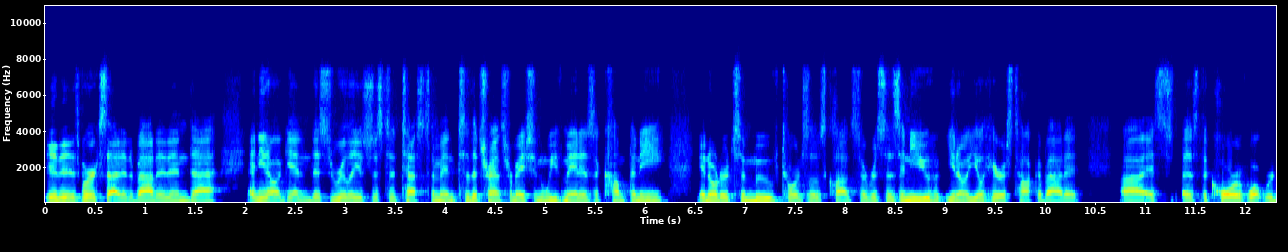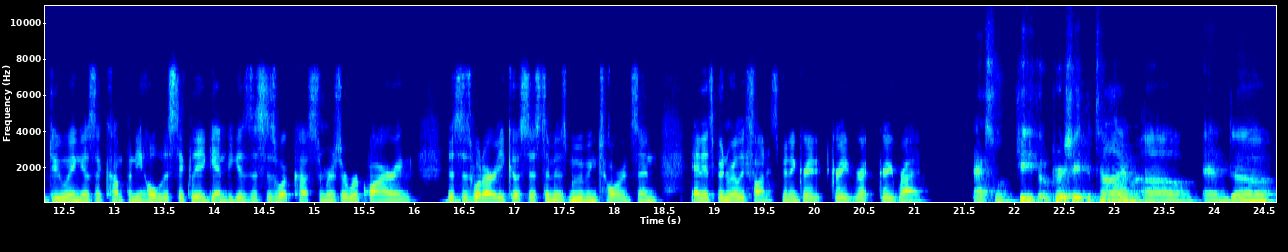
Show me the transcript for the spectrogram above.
It is. We're excited about it, and uh, and you know, again, this really is just a testament to the transformation we've made as a company in order to move towards those cloud services. And you, you know, you'll hear us talk about it uh, as as the core of what we're doing as a company holistically. Again, because this is what customers are requiring. This is what our ecosystem is moving towards, and and it's been really fun. It's been a great, great, great ride. Excellent. Keith, appreciate the time um, and uh,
